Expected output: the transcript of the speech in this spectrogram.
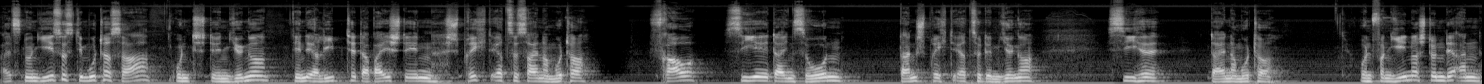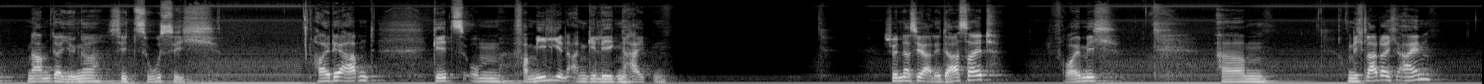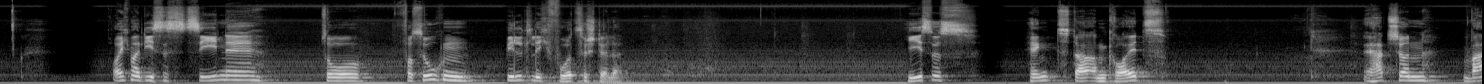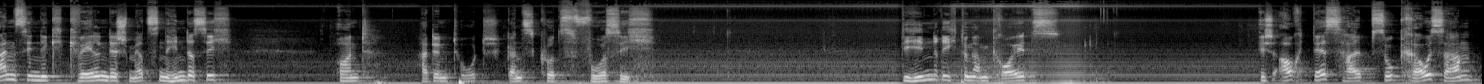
Als nun Jesus die Mutter sah und den Jünger, den er liebte, dabei stehen, spricht er zu seiner Mutter, Frau, siehe dein Sohn. Dann spricht er zu dem Jünger, siehe deiner Mutter. Und von jener Stunde an nahm der Jünger sie zu sich. Heute Abend geht es um Familienangelegenheiten. Schön, dass ihr alle da seid. Ich freue mich. Ähm, und ich lade euch ein, euch mal diese Szene so versuchen bildlich vorzustellen. Jesus hängt da am Kreuz. Er hat schon wahnsinnig quälende Schmerzen hinter sich und hat den Tod ganz kurz vor sich. Die Hinrichtung am Kreuz ist auch deshalb so grausam,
